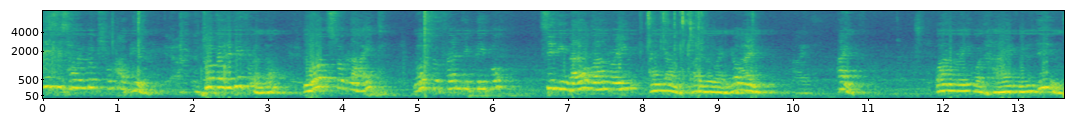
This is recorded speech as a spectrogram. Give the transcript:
This is how it looks from up here. Totally different, huh? Lots of light, lots of friendly people sitting there wondering, I'm young, by the way, your name? Hi. Wondering what I will do.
